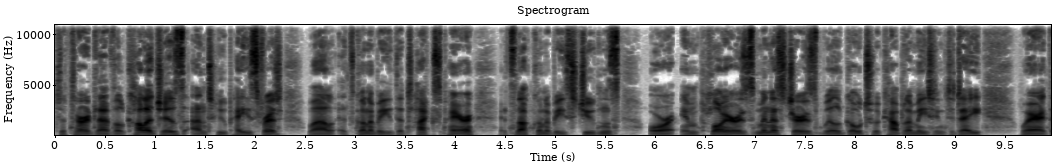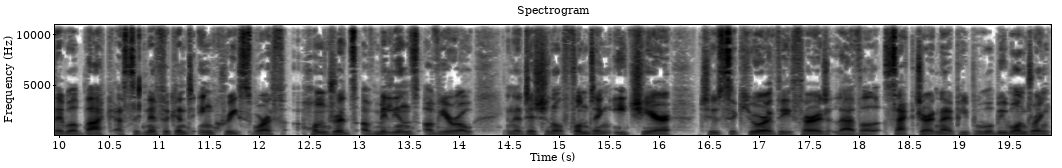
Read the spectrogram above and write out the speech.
to third level colleges and who pays for it? Well, it's going to be the taxpayer. It's not going to be students or employers. Ministers will go to a cabinet meeting today where they will back a significant increase worth hundreds of millions of euro in additional funding funding each year to secure the third level sector. Now, people will be wondering,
